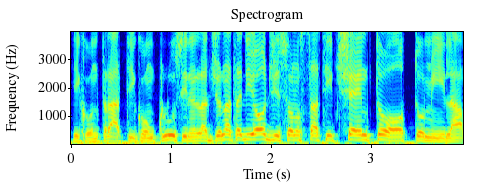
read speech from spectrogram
I contratti conclusi nella giornata di oggi sono stati 108 mila.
